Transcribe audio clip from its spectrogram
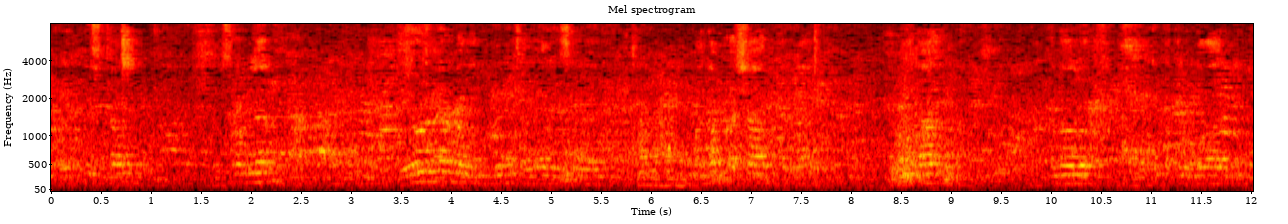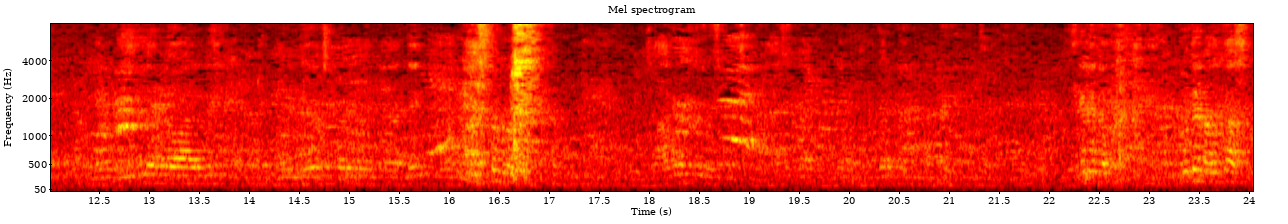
ప్రయత్నిస్తాం. లేదు. దేవుడు ఉన్నాడు మన ఇంటిని చల్లగా తీసుకెళ్ళాలి మనం ప్రశాంతంగా మన పక్కనోళ్ళు చుట్టుపక్కల ఉన్నవారిని మన వీధిలో ఉన్నవారిని మన నియోజకవర్గంలో ఉన్నవారిని మన రాష్ట్రంలో జాగ్రత్తగా చూసుకోవచ్చు రాజకీయాలు అందరిపై ఎందుకంటే అద్భుతమైన అవకాశం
